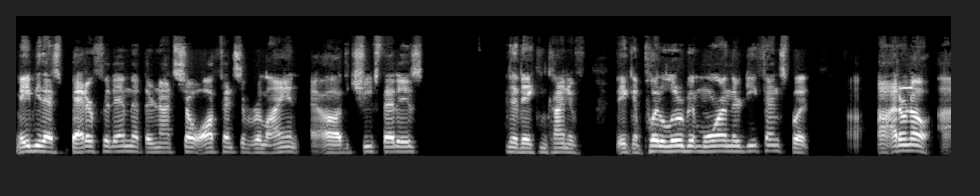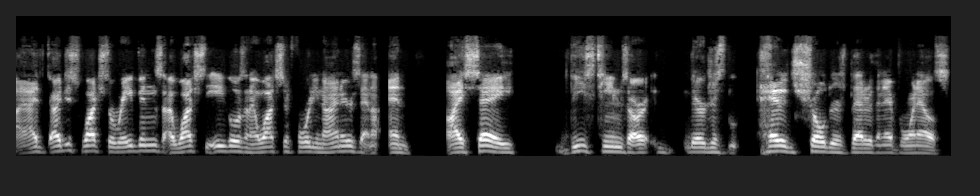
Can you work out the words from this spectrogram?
maybe that's better for them that they're not so offensive reliant uh the chiefs that is that they can kind of they can put a little bit more on their defense but i don't know. I i just watched the ravens i watched the eagles and i watched the 49ers and and i say these teams are they're just head and shoulders better than everyone else.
